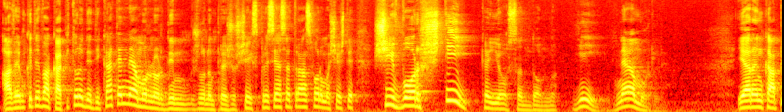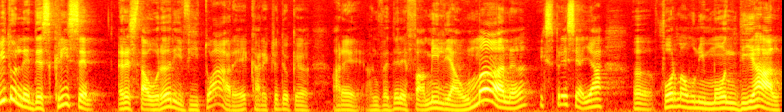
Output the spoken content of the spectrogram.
Avem câteva capitole dedicate neamurilor din jur împrejur și expresia se transformă și este și vor ști că eu sunt Domnul. Ei, neamurile. Iar în capitolele descrise restaurării viitoare, care cred eu că are în vedere familia umană, expresia ia uh, forma unui mondial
